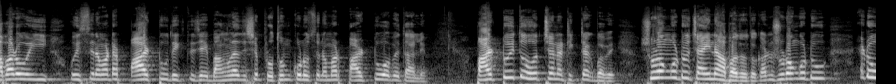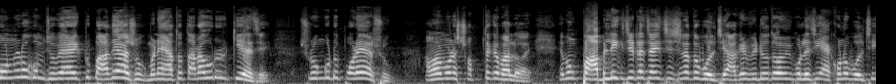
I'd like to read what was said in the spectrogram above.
আবার ওই ওই সিনেমাটার পার্ট টু দেখতে চাই, বাংলাদেশে প্রথম কোনো সিনেমার পার্ট টু হবে তাহলে। পার্ট টুই তো হচ্ছে না ঠিকঠাকভাবে। সুরঙ্গ টু চাই না আপাতত, কারণ সুরঙ্গ টু একটু অন্যরকম ছবি, আর একটু বাদে আসুক মানে এত তাড়াহুড়োর কী আছে? সুরঙ্গ টু পরে আসুক। আমার মনে হয় সব থেকে ভালো হয়। এবং পাবলিক যেটা চাইছে সেটা তো বলছি। আগের ভিডিওতেও আমি বলেছি, এখনও বলছি।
